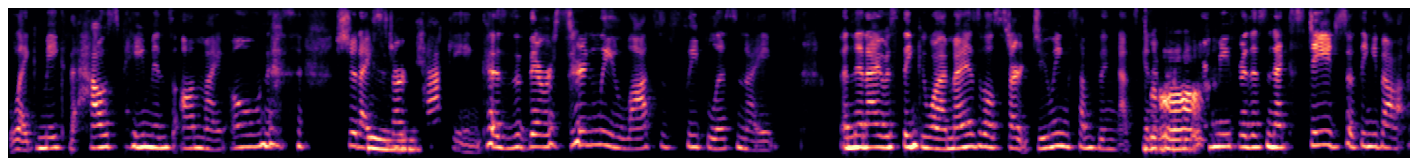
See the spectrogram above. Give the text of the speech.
like make the house payments on my own? Should I start mm. packing? Because there were certainly lots of sleepless nights. And then I was thinking, well, I might as well start doing something that's going to uh-huh. prepare me for this next stage. So thinking about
